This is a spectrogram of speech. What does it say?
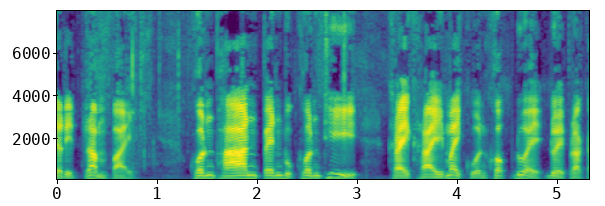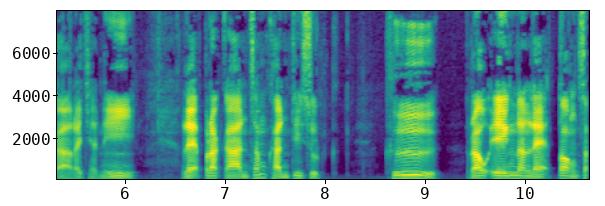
จริตร่ำไป คนพาลเป็นบุคคลที่ใครๆไม่ควรครบด้วยด้วยประการฉนี้ และประการสำคัญที่สุด คือเราเองนั่นแหละต้องส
